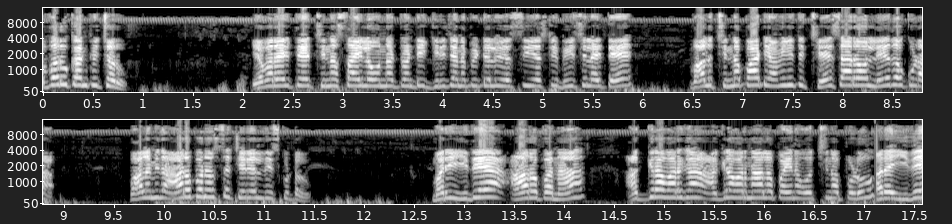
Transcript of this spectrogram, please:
ఎవరు కనిపించరు? ఎవరైతే చిన్న స్థాయిలో ఉన్నటువంటి గిరిజన బిడ్డలు ఎస్సీ ఎస్టీ బీసీలు అయితే వాళ్ళు చిన్నపాటి అవినీతి చేశారో లేదో కూడా వాళ్ళ మీద ఆరోపణ వస్తే చర్యలు తీసుకుంటారు. మరి ఇదే ఆరోపణ అగ్రవర్గ అగ్రవర్ణాల పైన వచ్చినప్పుడు అరే ఇదే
